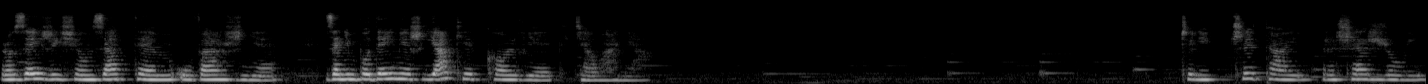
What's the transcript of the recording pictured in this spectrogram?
Rozejrzyj się zatem uważnie, zanim podejmiesz jakiekolwiek działania. Czyli czytaj, reszerżuj,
